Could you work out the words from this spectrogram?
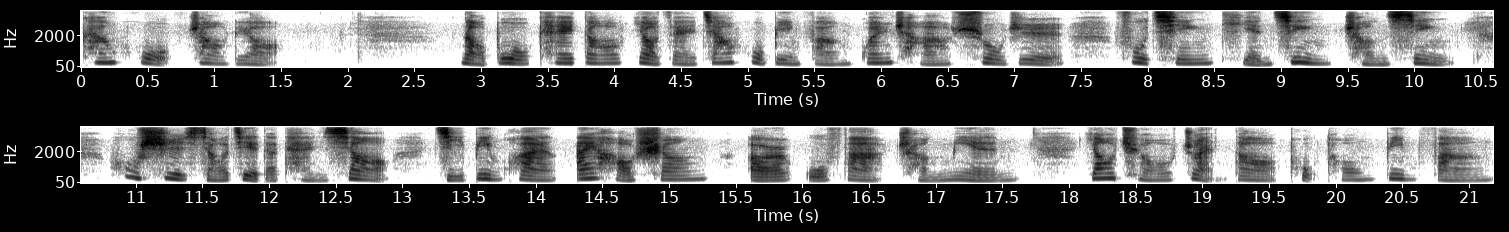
看护照料。脑部开刀要在加护病房观察数日，父亲恬静诚信，护士小姐的谈笑及病患哀嚎声而无法成眠，要求转到普通病房。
